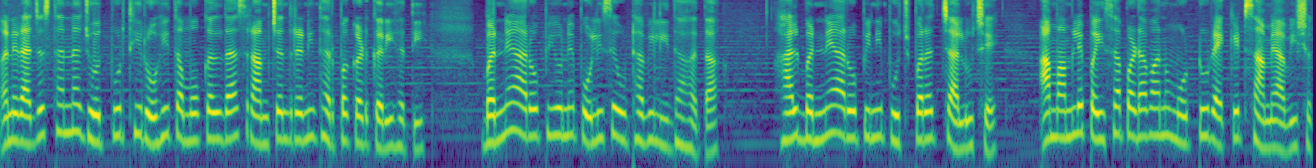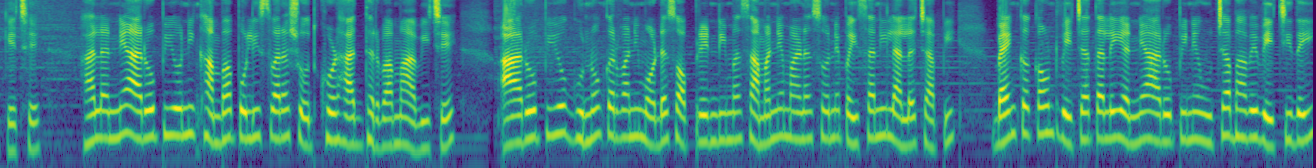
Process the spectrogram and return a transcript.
અને રાજસ્થાનના જોધપુરથી રોહિત અમોકલદાસ રામચંદ્રની ધરપકડ કરી હતી. બંને આરોપીઓને પોલીસે ઉઠાવી લીધા હતા. હાલ બંને આરોપીની પૂછપરછ ચાલુ છે. આ મામલે પૈસા પડાવવાનું મોટું રેકેટ સામે આવી શકે છે. હાલ અન્ય આરોપીઓની ખાંભા પોલીસ દ્વારા શોધખોળ હાથ ધરવામાં આવી છે. આ આરોપીઓ ગુનો કરવાની મોડસ ઓપરેન્ડીમાં સામાન્ય માણસોને પૈસાની લાલચ આપી બેંક એકાઉન્ટ વેચાતા લઈ અન્ય આરોપીને ઊંચા ભાવે વેચી દઈ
